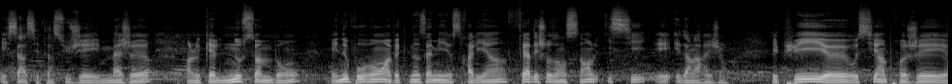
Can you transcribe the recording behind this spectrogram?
Et ça, c'est un sujet majeur dans lequel nous sommes bons et nous pouvons, avec nos amis australiens, faire des choses ensemble ici et, dans la région. Et puis aussi un projet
